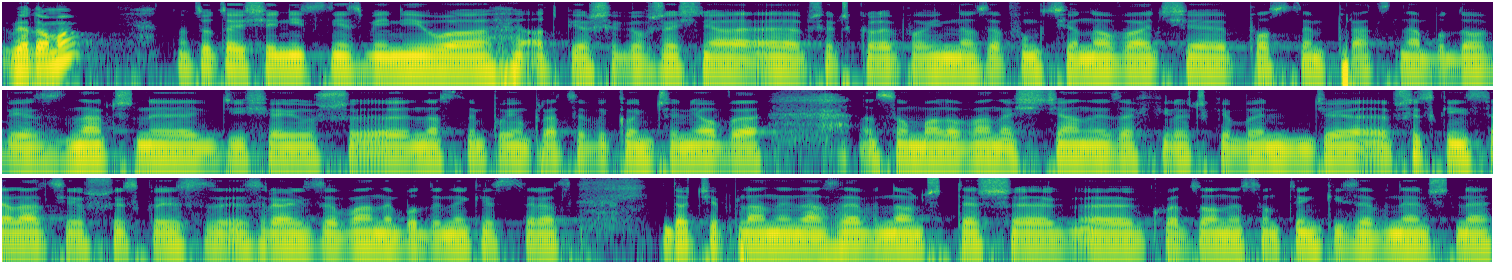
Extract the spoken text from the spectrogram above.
wiadomo? No tutaj się nic nie zmieniło. Od 1 września e, przedszkole powinno zafunkcjonować. E, Postęp prac na budowie znaczny. Dzisiaj już e, następują prace wykończeniowe. Są malowane ściany. Za chwileczkę będzie wszystkie instalacje, już wszystko jest zrealizowane. Budynek jest teraz docieplany na zewnątrz. Też e, e, kładzone są tynki zewnętrzne.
